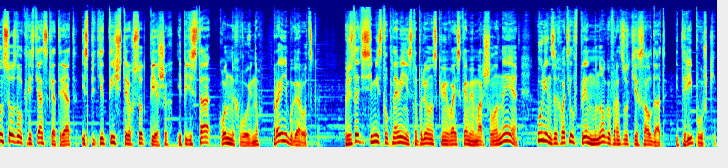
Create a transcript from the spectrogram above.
он создал крестьянский отряд из 5300 пеших и 500 конных воинов в районе Богородска. В результате семи столкновений с наполеоновскими войсками маршала Нея Курин захватил в плен много французских солдат и три пушки.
